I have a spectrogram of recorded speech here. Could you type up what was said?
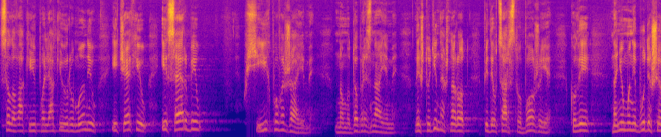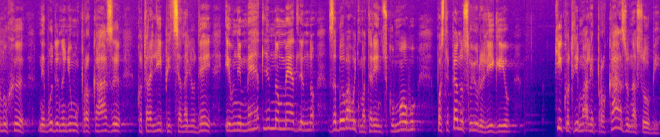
словаків, і поляків, і румунів, і чехів, і сербів. Всіх поважаємо, но ми добре знаємо. Лише тоді наш народ піде в Царство Божеє, коли на ньому не буде шелухи, не буде на ньому прокази, котра ліпиться на людей, і вони медленно, медленно забивають материнську мову, постепенно свою релігію. Ті, котрі мали проказу на собі,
